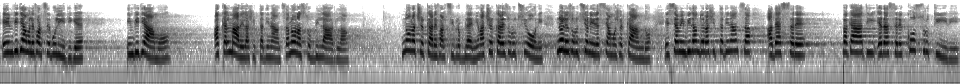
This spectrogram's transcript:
e invitiamo le forze politiche, invitiamo a calmare la cittadinanza, non a stobillarla, non a cercare falsi problemi, ma a cercare soluzioni. Noi le soluzioni le stiamo cercando e stiamo invitando la cittadinanza ad essere pagati e ad essere costruttivi,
